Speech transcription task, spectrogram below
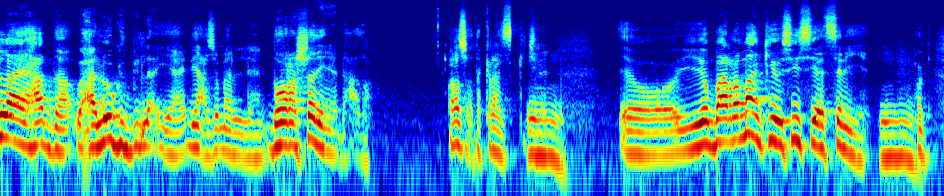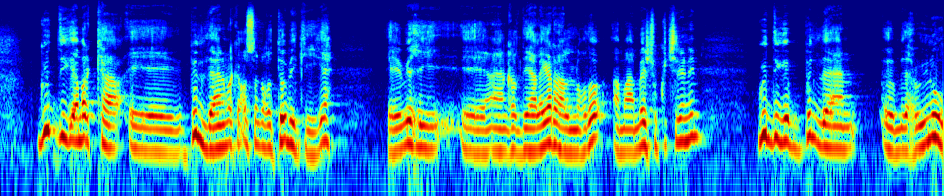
Ilaa hadda waxaa loo gudbi layahay dhinaca somaliland doorashada inay dhacdo la socda crisis-ka jira iyo baarlamaankii oo sii siyaadsanaya guddiga marka puntland markaan u soo noqo tobikeyga wixii aan qaldayaa laga raali noqdo ama aan meesha ku jirinin guddiga puntland madaxweynuhu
